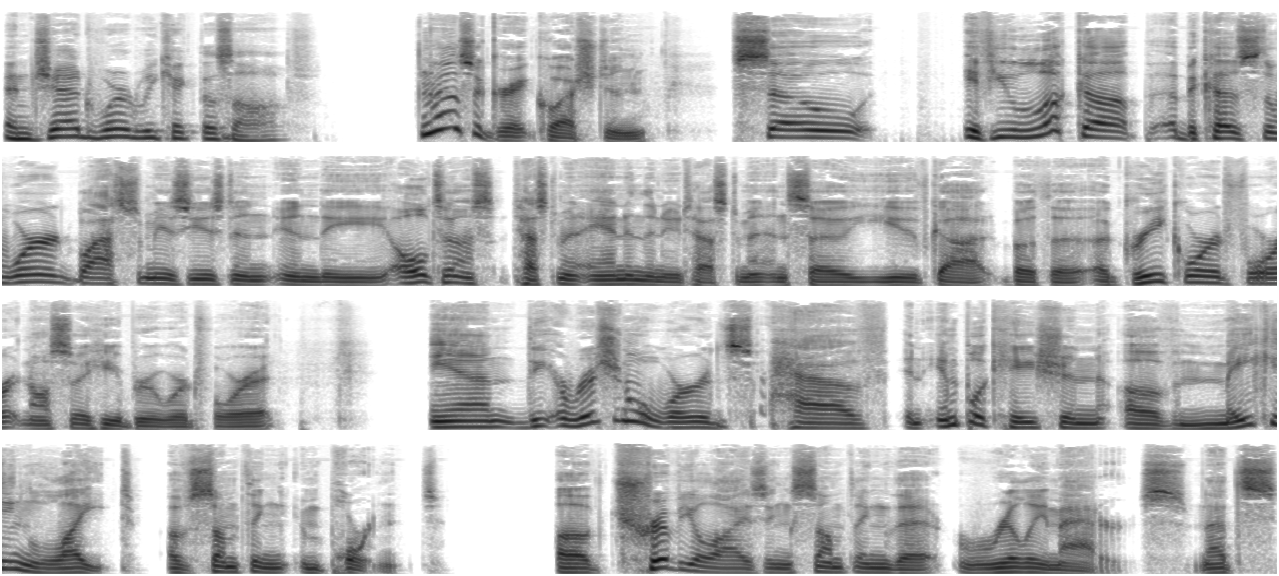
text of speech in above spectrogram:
And Jed, where'd we kick this off? That's a great question. So, if you look up, because the word blasphemy is used in, in the Old Testament and in the New Testament, and so you've got both a, a Greek word for it and also a Hebrew word for it. And the original words have an implication of making light of something important, of trivializing something that really matters. That's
